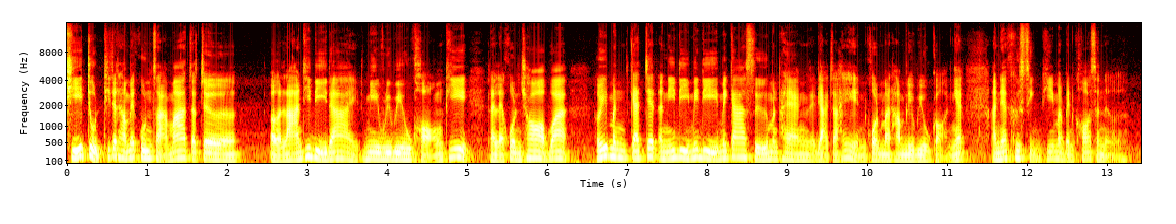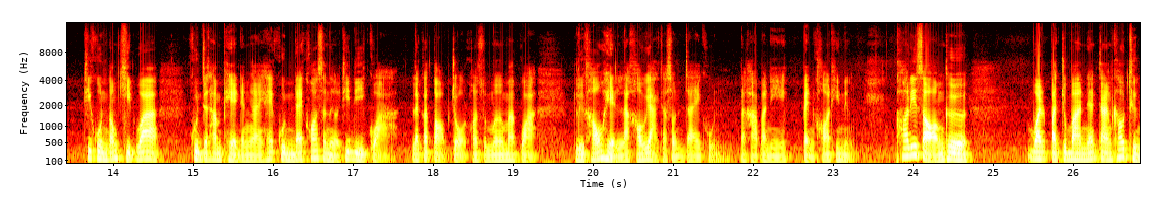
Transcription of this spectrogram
ชี้จุดที่จะทำให้คุณสามารถจะเจอเออร้านที่ดีได้ มีรีวิวของที่หลายๆ คนชอบว่า เฮ้ย มันแกจิตอันนี้ดีไม่ดีไม่กล้าซื้อมันแพง อยากจะให้เห็นคนมาทำรีวิวก่อนเนี้ย อันนี้คือสิ่งที่มันเป็นข้อเสนอที่คุณต้องคิดว่า คุณจะทำเพจยังไง ให้คุณได้ข้อเสนอที่ดีกว่า แล้วก็ตอบโจทย์คอน sumer มากกว่า หรือเขาเห็นแล้วเขาอยากจะสนใจคุณนะครับ อันนี้เป็นข้อที่ 1 ข้อที่ 2 คือ วันปัจจุบันนี้การเข้าถึง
